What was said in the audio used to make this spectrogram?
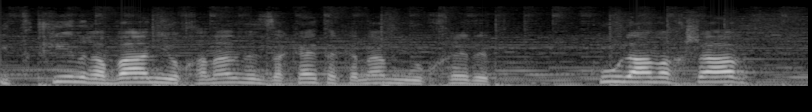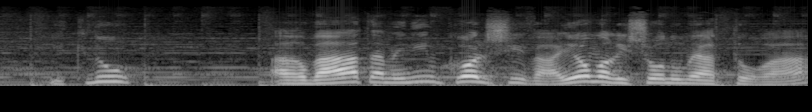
התקין רבן יוחנן בן זכאי תקנה מיוחדת. כולם עכשיו יתלו ארבעת המינים כל שבעה. היום הראשון הוא מהתורה,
